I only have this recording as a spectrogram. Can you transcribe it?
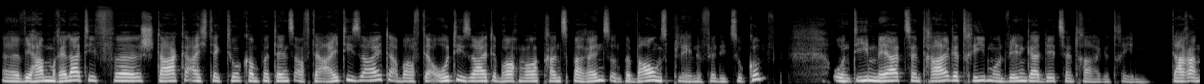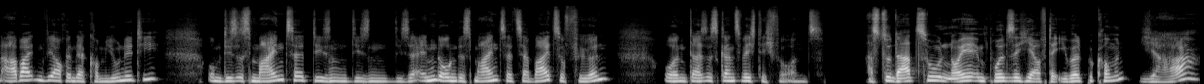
Äh, wir haben relativ äh, starke Architekturkompetenz auf der IT-Seite, aber auf der OT-Seite brauchen wir auch Transparenz und Bebauungspläne für die Zukunft und die mehr zentral getrieben und weniger dezentral getrieben. Daran arbeiten wir auch in der Community, um dieses Mindset, diesen, diesen, diese Änderung des Mindsets herbeizuführen. Und das ist ganz wichtig für uns. Hast du dazu neue Impulse hier auf der eWorld bekommen? Ja,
